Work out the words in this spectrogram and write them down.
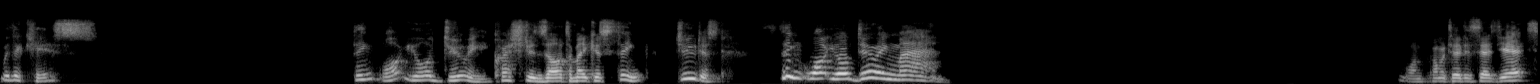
with a kiss? Think what you're doing. Questions are to make us think. Judas, think what you're doing, man. One commentator says, Yet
